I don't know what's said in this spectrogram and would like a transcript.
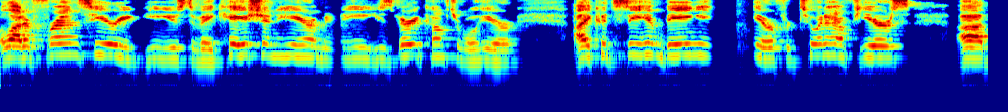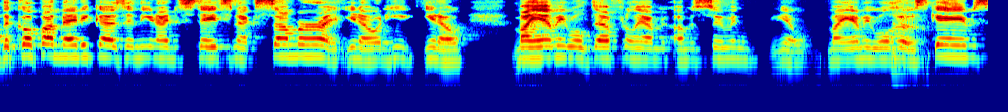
a lot of friends here. He, he used to vacation here. I mean, he, he's very comfortable here. I could see him being here for two and a half years. Uh, the Copa America is in the United States next summer. You know, and he, you know, Miami will definitely. I'm, I'm assuming, you know, Miami will host yeah. games.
